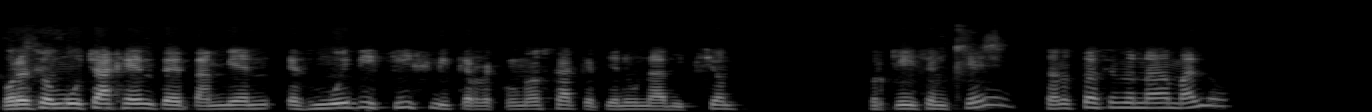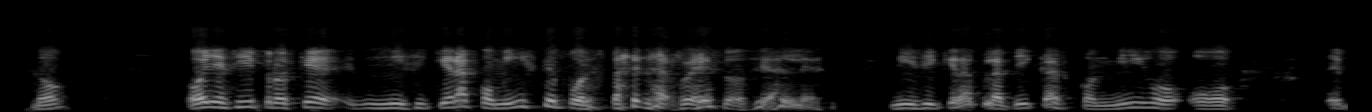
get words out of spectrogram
Por eso mucha gente también es muy difícil que reconozca que tiene una adicción, porque dicen, ¿qué? O sea, no está haciendo nada malo, ¿no? Oye, sí, pero es que ni siquiera comiste por estar en las redes sociales, ni siquiera platicas conmigo o eh,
